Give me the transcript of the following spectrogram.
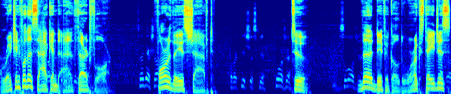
reaching for the second and third floor. For this shaft, 2. the difficult work stages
